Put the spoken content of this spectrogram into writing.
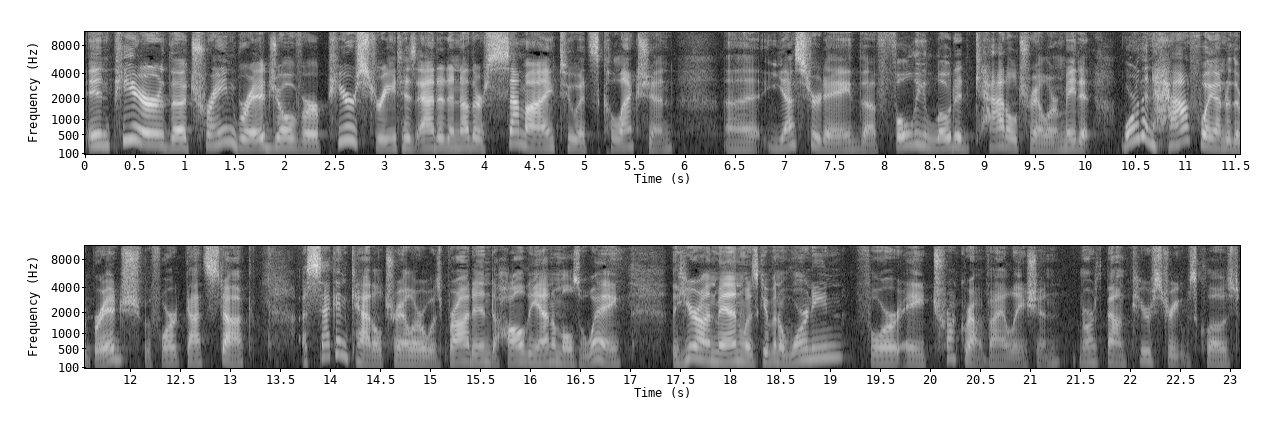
In Pierre, the train bridge over Pierre Street has added another semi to its collection. Uh, yesterday, the fully loaded cattle trailer made it more than halfway under the bridge before it got stuck. A second cattle trailer was brought in to haul the animals away. The Huron man was given a warning for a truck route violation. Northbound Pierre Street was closed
